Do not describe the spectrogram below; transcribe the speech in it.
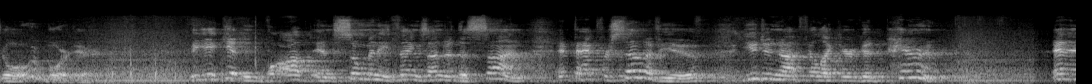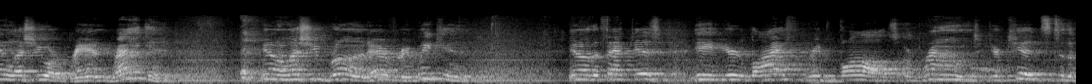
go overboard here. You get involved in so many things under the sun. In fact, for some of you, you do not feel like you're a good parent. And unless you are ran ragged, you know, unless you run every weekend. You know, the fact is, your life revolves around your kids to the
